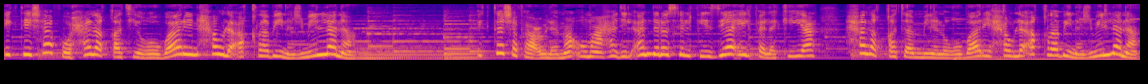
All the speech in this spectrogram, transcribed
اكتشاف حلقة غبار حول أقرب نجم لنا اكتشف علماء معهد الأندلس للفيزياء الفلكية حلقة من الغبار حول أقرب نجم لنا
